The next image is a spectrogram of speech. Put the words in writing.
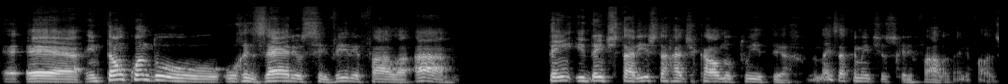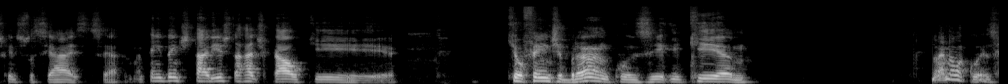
É, é, então, quando o Risério se vira e fala: ah, tem identitarista radical no Twitter. Não é exatamente isso que ele fala, né? ele fala das redes sociais, etc. Mas tem identitarista radical que, que ofende brancos e, e que. Não é a mesma coisa.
